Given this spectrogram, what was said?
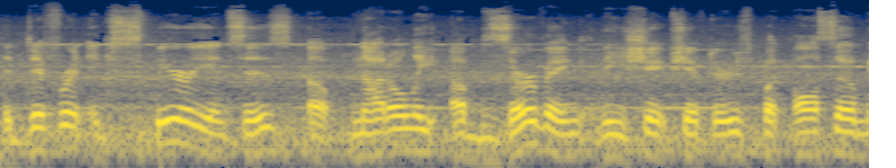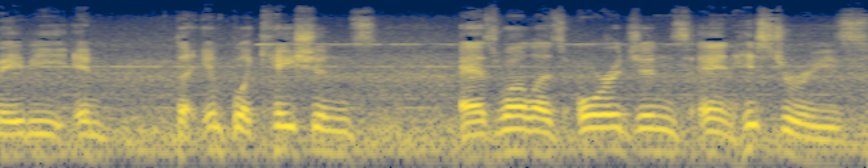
the different experiences of not only observing these shapeshifters, but also maybe in the implications as well as origins and histories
